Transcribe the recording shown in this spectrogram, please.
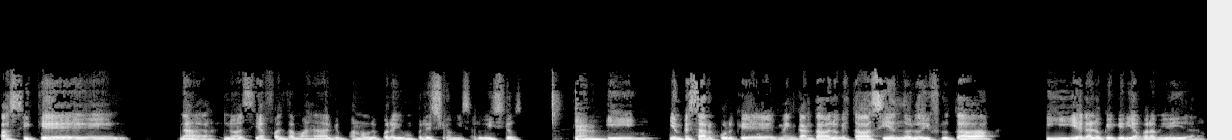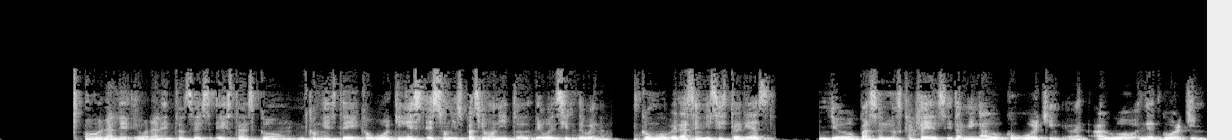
Así que nada, no hacía falta más nada que ponerle por ahí un precio a mis servicios y, empezar, porque me encantaba lo que estaba haciendo, lo disfrutaba y era lo que quería para mi vida, ¿no? Órale, órale, entonces estás con, con este coworking. Es, es un espacio bonito, debo decirte, bueno, como verás en mis historias, yo paso en los cafés y también hago coworking, bueno, hago networking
